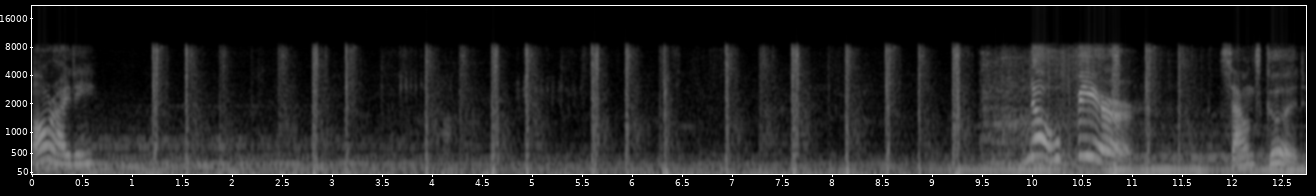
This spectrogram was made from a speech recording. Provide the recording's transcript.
Alrighty. No fear! Sounds good.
